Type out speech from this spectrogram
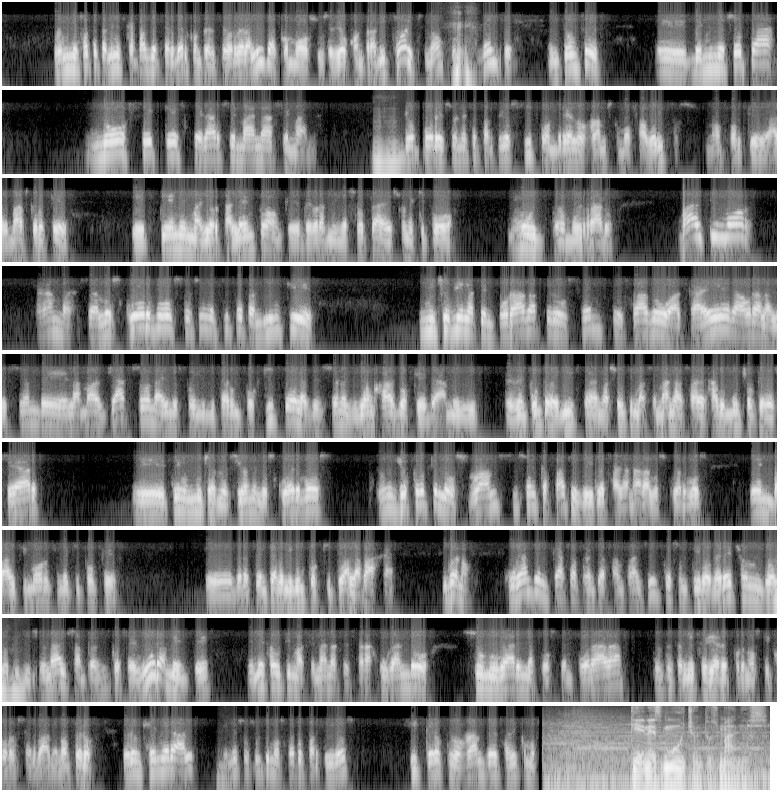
pero Minnesota también es capaz de perder contra el peor de la liga, como sucedió contra Detroit, ¿no? Entonces, eh, de Minnesota no sé qué esperar semana a semana. Yo por eso en ese partido sí pondría a los Rams como favoritos, ¿no? Porque además creo que, tienen mayor talento, aunque de verdad Minnesota es un equipo muy, pero muy raro. Baltimore, caramba, o sea, los Cuervos es un equipo también que inició bien la temporada, pero se ha empezado a caer. Ahora la lesión de Lamar Jackson, ahí les puede limitar un poquito. Las decisiones de John Harbaugh, que a mi, desde mi punto de vista en las últimas semanas ha dejado mucho que desear. Eh, tienen muchas lesiones los Cuervos. Entonces yo creo que los Rams sí son capaces de irles a ganar a los Cuervos en Baltimore. Es un equipo que de repente ha venido un poquito a la baja. Y bueno, jugando en casa frente a San Francisco es un tiro derecho, un duelo divisional. San Francisco seguramente en esa última semana se estará jugando su lugar en la postemporada, entonces también sería de pronóstico reservado, ¿no? Pero, pero en general, en esos últimos cuatro partidos, sí creo que los Rams deben salir como... Tienes mucho en tus manos,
